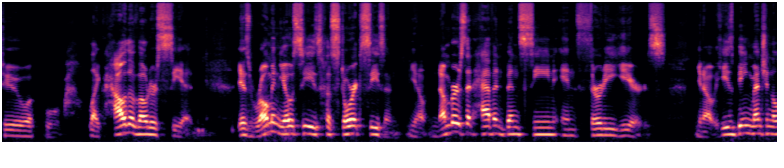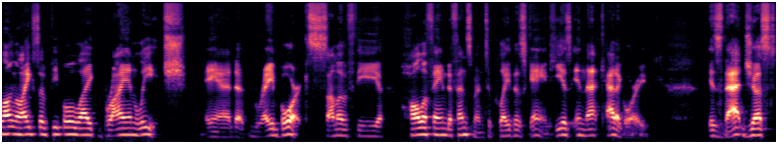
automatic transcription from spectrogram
to like how the voters see it. Is Roman Josi's historic season, you know, numbers that haven't been seen in 30 years. You know, he's being mentioned along the likes of people like Brian Leetch and Ray Bourque, some of the Hall of Fame defensemen to play this game. He is in that category. Is that just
